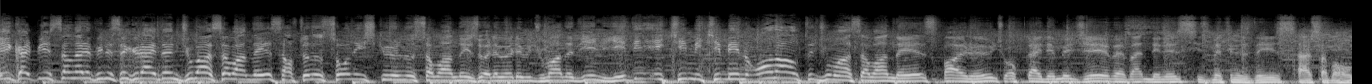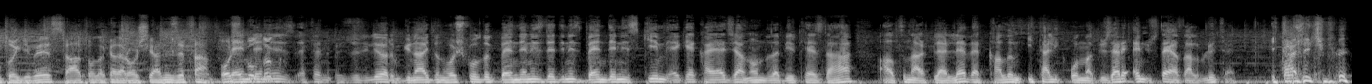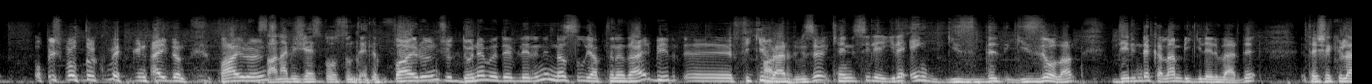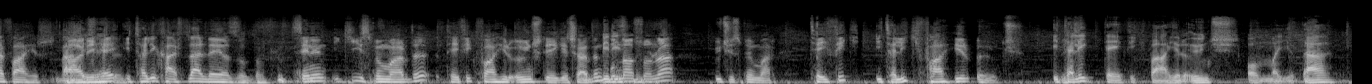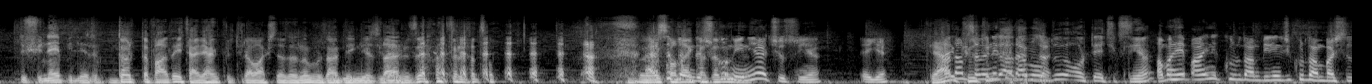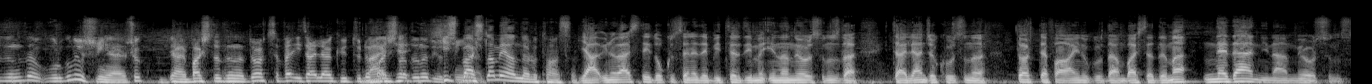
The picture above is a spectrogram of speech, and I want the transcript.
İyi kalp insanlar hepinize günaydın. Cuma sabahındayız. Haftanın son iş gününün sabahındayız. Öyle böyle bir cuma da değil. 7 Ekim 2016 Cuma sabahındayız. Fahir Öğünç, Oktay Demirci ve ben Deniz hizmetinizdeyiz. Her sabah olduğu gibi saat 10'a kadar hoş geldiniz efendim. Hoş bulduk. Bendeniz efendim özür diliyorum. Günaydın hoş bulduk. Bendeniz dediniz. Bendeniz kim? Ege Kayacan. Onu da bir kez daha altın harflerle ve kalın italik olmak üzere en üste yazalım lütfen. İtalik mi? Hoş bulduk ve günaydın. Fahir Öğünç, Sana bir jest olsun dedim. Fahir Öğünç dönem ödevlerini nasıl yaptığına dair bir e, fikir verdi bize. Kendisiyle ilgili en gizli gizli olan, derinde kalan bilgileri verdi. Teşekkürler Fahir. Ben Tarihe teşekkür italik harflerle yazıldım. Senin iki ismin vardı. Tevfik Fahir Öğünç diye geçerdin. Bir Bundan ismim. sonra üç ismin var. Tevfik, İtalik, Fahir Öğünç. İtalik Tevfik Fahir Ünç olmayı da düşünebilirim. Dört defa da İtalyan kültüre başladığını buradan dinleyicilerimize hatırlatalım. Her kolay seferinde şu konuyu niye açıyorsun ya Ege? Yani Adam sana ne kadar adam güzel- olduğu ortaya çıksın ya. Ama hep aynı kurdan birinci kurdan başladığını da vurguluyorsun yani. Çok yani başladığını dört sefer İtalyan kültürüne Bence başladığını diyorsun. hiç yani. başlamayanlar utansın. Ya üniversiteyi 9 senede bitirdiğime inanıyorsunuz da İtalyanca kursunu 4 defa aynı kurdan başladığıma neden inanmıyorsunuz?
